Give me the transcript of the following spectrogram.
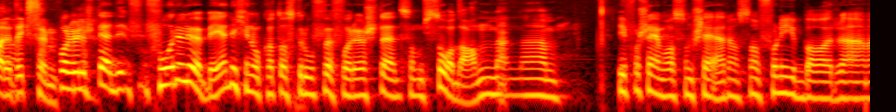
bare et eksempel. For Ørsted, foreløpig er det ikke noe katastrofe for Ørsted som sådan, men uh, vi får se hva som skjer. Altså, fornybar eh,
